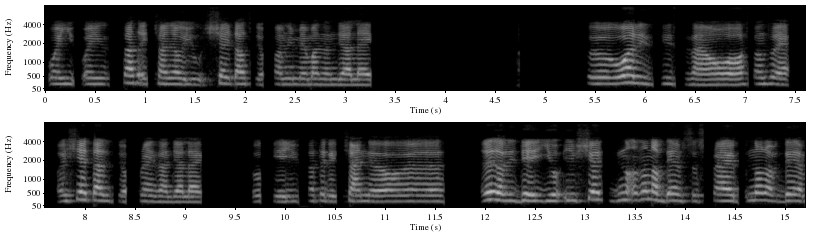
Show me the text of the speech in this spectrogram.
when you when you start a channel, you share it out to your family members, and they're like, "So what is this now?" or something. Or you share that with your friends, and they're like, "Okay, you started a channel." At the end of the day, you you share. None of them subscribe. None of them.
